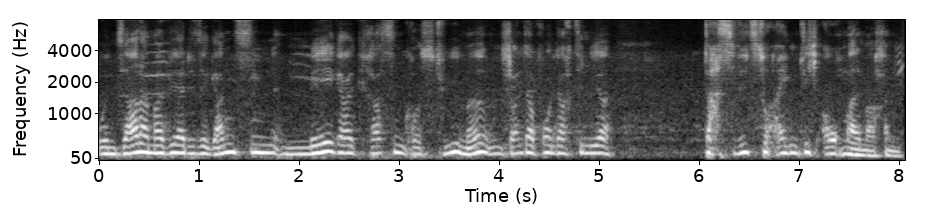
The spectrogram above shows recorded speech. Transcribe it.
und sah dann mal wieder diese ganzen mega krassen Kostüme und stand davor und dachte mir, das willst du eigentlich auch mal machen.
